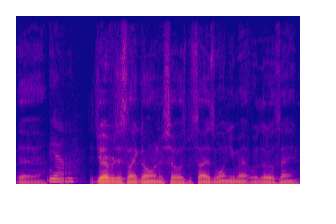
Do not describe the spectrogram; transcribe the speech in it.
Yeah, yeah. Yeah. Did you ever just like go on the shows besides the one you met with Little Zane?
